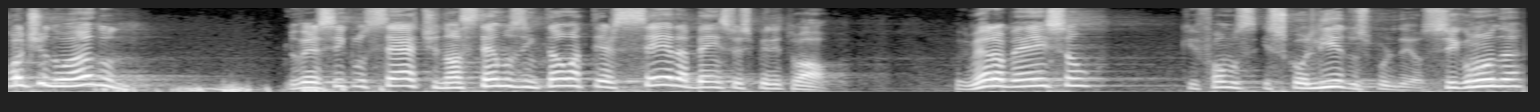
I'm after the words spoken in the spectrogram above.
Continuando, no versículo 7, nós temos então a terceira bênção espiritual. Primeira bênção, que fomos escolhidos por Deus. Segunda,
